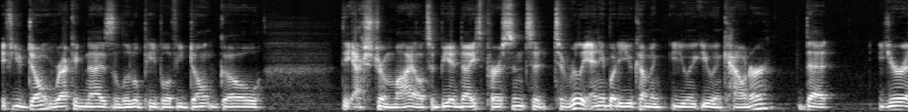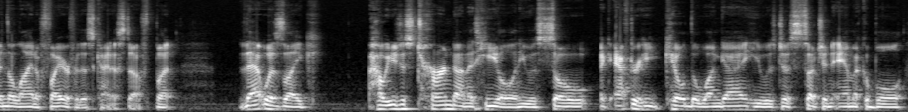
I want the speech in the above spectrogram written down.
if you don't recognize the little people, if you don't go the extra mile to be a nice person to, to really anybody you come in, you you encounter that you're in the line of fire for this kind of stuff but that was like how he just turned on his heel and he was so like after he killed the one guy he was just such an amicable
